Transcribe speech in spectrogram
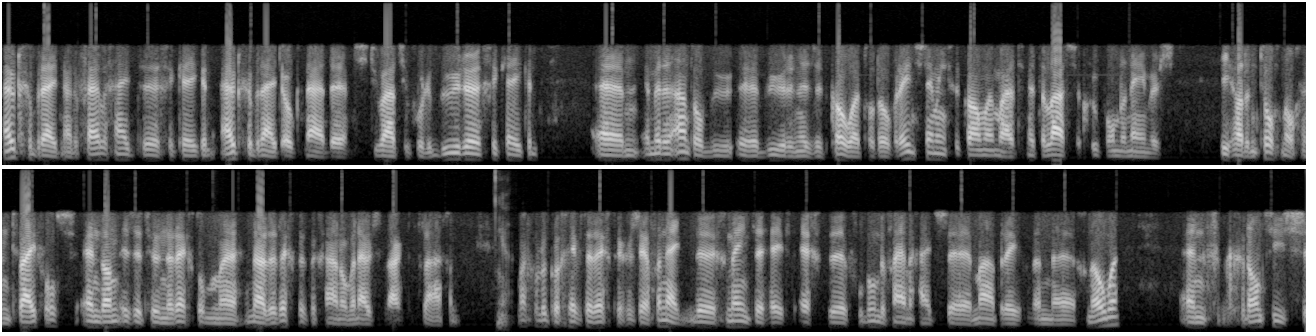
uitgebreid naar de veiligheid uh, gekeken, uitgebreid ook naar de situatie voor de buren gekeken. Um, en met een aantal bu uh, buren is het COA tot overeenstemming gekomen, maar met de laatste groep ondernemers, die hadden toch nog hun twijfels. En dan is het hun recht om uh, naar de rechter te gaan om een uitspraak te vragen. Ja. Maar gelukkig heeft de rechter gezegd van nee, de gemeente heeft echt voldoende veiligheidsmaatregelen genomen. En garanties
